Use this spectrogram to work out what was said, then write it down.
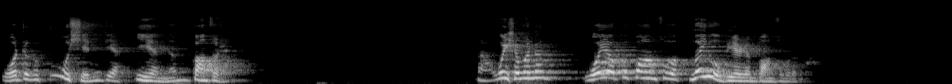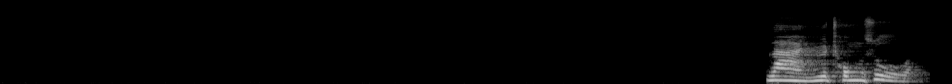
我这个不行的也能帮助人。啊，为什么呢？我要不帮助，没有别人帮助了吗？滥竽充数，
